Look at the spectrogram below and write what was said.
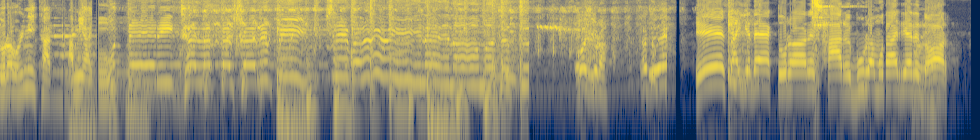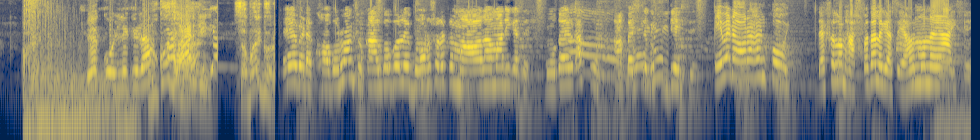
তোরা ওইনি থাক আমি আই ওই তোরা এ তোরা- এ চাইয়ে দেখ তোরা রে সার ওই বুড়া মোতার রে ধর এ কইলে কেডা পরের দিন सबर करो এ বেটা খবর আনছো কালকে বলে বড় সড় একটা মারামারি গেছে মোতায়ের কাকু আপাস থেকে ফিরেছে এ বেটা ওরা এখন কই দেখছিলাম হাসপাতালে গেছে এখন মনে হয় আইছে এ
